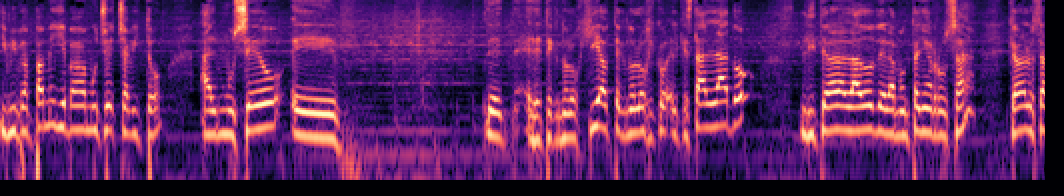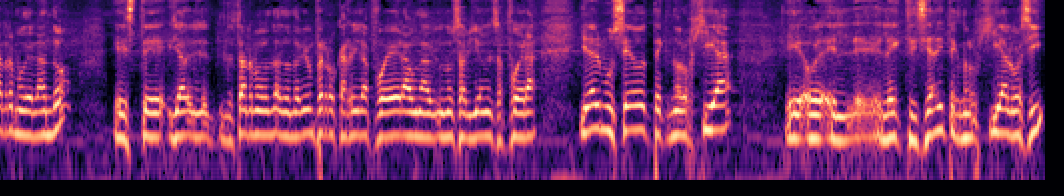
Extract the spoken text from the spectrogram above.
Y mi papá me llevaba mucho de chavito al museo eh, de, tecnología o tecnológico, el que está al lado, literal al lado de la montaña rusa, que ahora lo están remodelando. Este, ya lo están remodelando donde había un ferrocarril afuera, unos aviones afuera, y era el Museo de Tecnología, eh, o el- Electricidad y Tecnología, algo así.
